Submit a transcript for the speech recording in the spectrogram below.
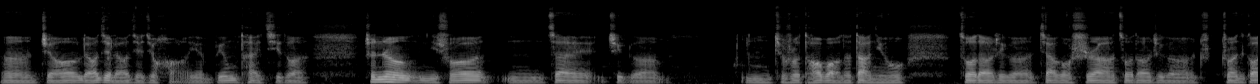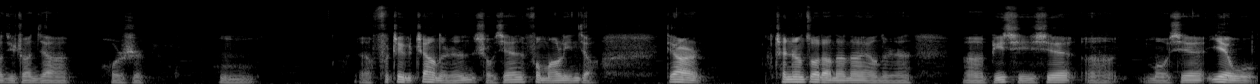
嗯，只要了解了解就好了，也不用太极端。真正你说，嗯，在这个，嗯，就说淘宝的大牛，做到这个架构师啊，做到这个专高级专家，或者是，嗯，呃，这个这样的人，首先凤毛麟角。第二，真正做到的那样的人，呃，比起一些呃某些业务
